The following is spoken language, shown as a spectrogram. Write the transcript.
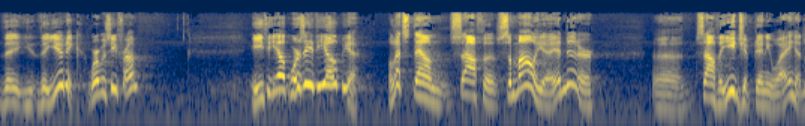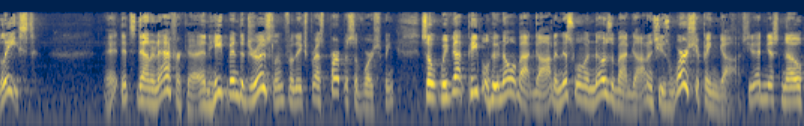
The, the eunuch, where was he from? Ethiopia. Where's Ethiopia? Well, that's down south of Somalia, isn't it? Or uh, south of Egypt, anyway, at least. It, it's down in Africa. And he'd been to Jerusalem for the express purpose of worshiping. So we've got people who know about God, and this woman knows about God, and she's worshiping God. She doesn't just know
